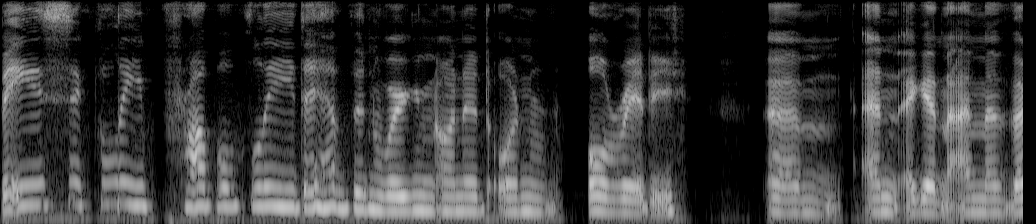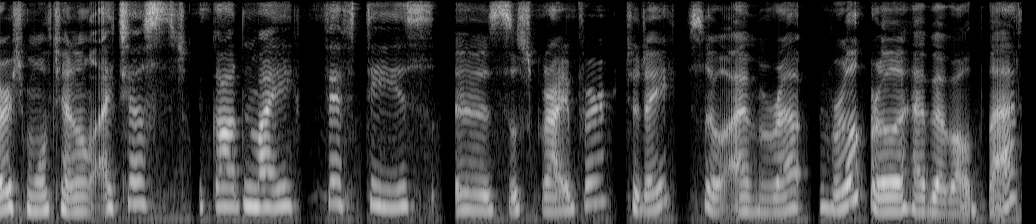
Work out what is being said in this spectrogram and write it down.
basically probably they have been working on it on already. Um, and again, I'm a very small channel. I just got my 50th uh, subscriber today, so I'm re- real, really happy about that.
